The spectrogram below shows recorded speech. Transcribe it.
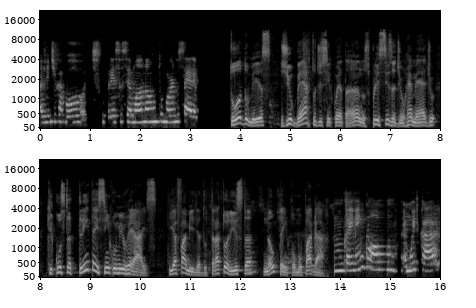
a gente acabou de descobrir essa semana um tumor no cérebro. Todo mês, Gilberto, de 50 anos, precisa de um remédio que custa 35 mil reais. E a família do tratorista não tem como pagar. Não tem nem como, é muito caro.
